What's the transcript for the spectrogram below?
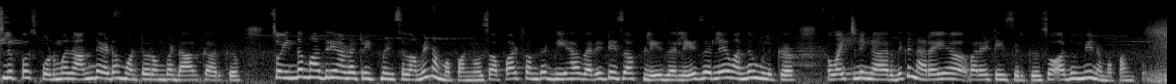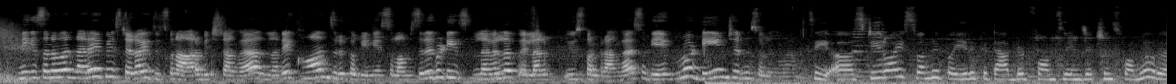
ஸ்லிப்பர்ஸ் போடும்போது அந்த இடம் மட்டும் ரொம்ப டார்க்காக இருக்குது ஸோ இந்த மாதிரியான ட்ரீட்மெண்ட்ஸ் எல்லாமே நம்ம பண்ணுவோம். So apart from that we have varieties of laser லேசர்லேயே வந்து உங்களுக்கு ஒயிட்டனிங் ஆகிறதுக்கு நிறைய வெரைட்டிஸ் இருக்குது ஸோ அதுவுமே நம்ம பண்ணுவோம். நீங்க சொன்ன மாதிரி நிறைய பேர் ஸ்டெராய்ட்ஸ் யூஸ் பண்ண ஆரம்பிச்சிட்டாங்க. அது நிறைய கான்ஸ் இருக்கு அப்படின்னே சொல்லலாம். செலிபிரிட்டிஸ் லெவல்ல எல்லாரும் யூஸ் பண்றாங்க. ஸோ இது எவ்வளோ டேஞ்சர்னு சொல்லுங்க மேம் சி ஸ்டீராய்ட்ஸ் வந்து இப்போ இருக்குது டேப்லெட் ஃபார்ம்ஸில் இன்ஜெக்ஷன்ஸ் ஃபார்மில் ஒரு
